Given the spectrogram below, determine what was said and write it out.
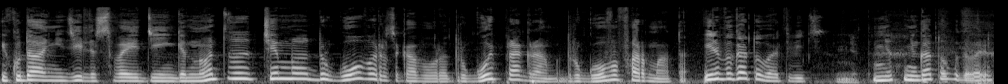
и куда они дели свои деньги. Но это тема другого разговора, другой программы, другого формата. Или вы готовы ответить? Нет. Нет, не готовы, говорят.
